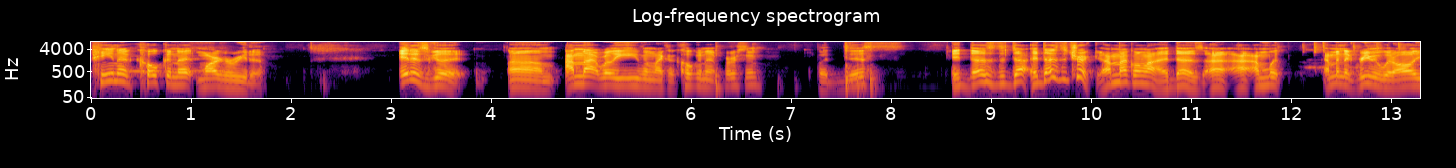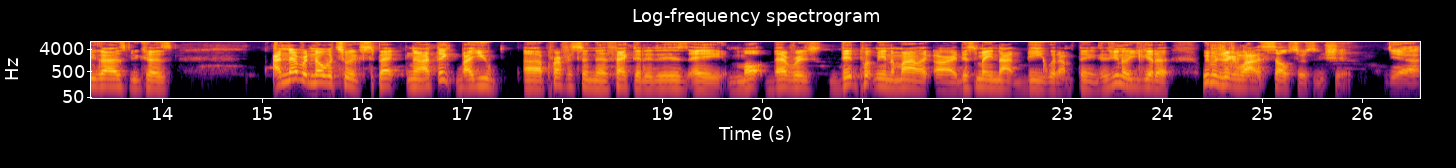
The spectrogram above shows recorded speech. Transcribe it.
peanut coconut margarita. It is good. Um, I'm not really even like a coconut person, but this it does the do- it does the trick. I'm not gonna lie, it does. I, I I'm with I'm in agreement with all you guys because I never know what to expect. Now I think by you uh prefacing the fact that it is a malt beverage did put me in the mind like, all right, this may not be what I'm thinking because you know you get a we've been drinking a lot of seltzers and shit Yeah,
